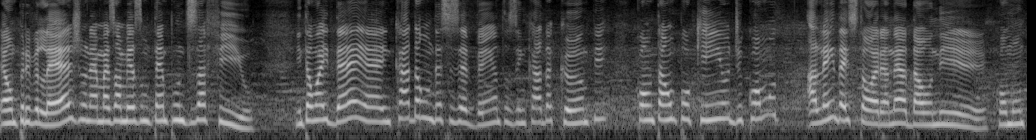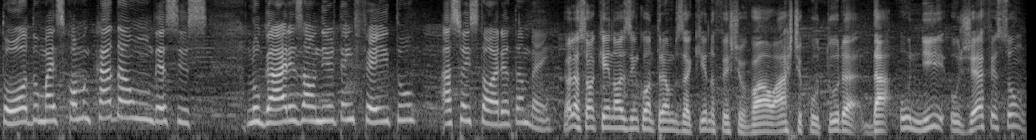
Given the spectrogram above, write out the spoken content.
é um privilégio, né? mas ao mesmo tempo um desafio. Então a ideia é, em cada um desses eventos, em cada camp, contar um pouquinho de como, além da história né, da Unir como um todo, mas como cada um desses lugares a Unir tem feito a sua história também. Olha só quem nós encontramos aqui no Festival Arte e Cultura da Unir, o Jefferson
